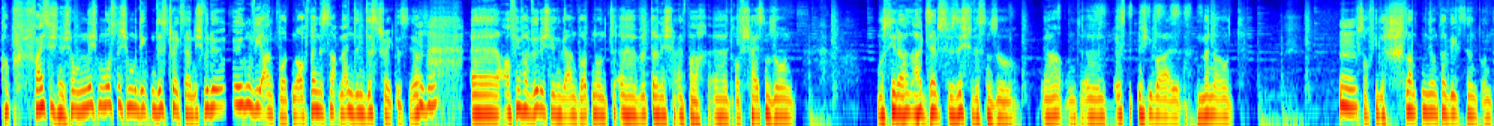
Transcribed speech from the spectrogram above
Kopf, weiß ich nicht, nicht, muss nicht unbedingt ein Distrack sein. Ich würde irgendwie antworten, auch wenn es am Ende ein Distrack ist. Ja? Äh, auf jeden Fall würde ich irgendwie antworten und äh, würde da nicht einfach äh, drauf scheißen so und muss jeder halt selbst für sich wissen so. Ja, und äh, es gibt nicht überall Männer und es gibt auch viele Schlampen, die unterwegs sind und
